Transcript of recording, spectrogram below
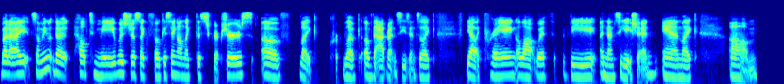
but I something that helped me was just like focusing on like the scriptures of like look of the advent season so like yeah like praying a lot with the annunciation and like um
